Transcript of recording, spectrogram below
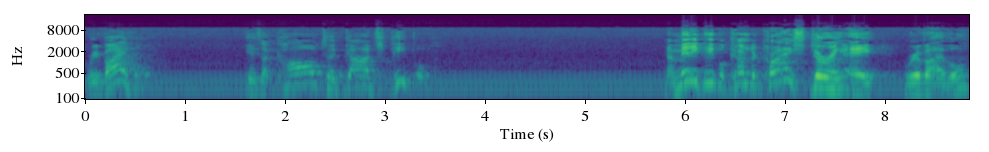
Revival is a call to God's people. Now, many people come to Christ during a revival,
